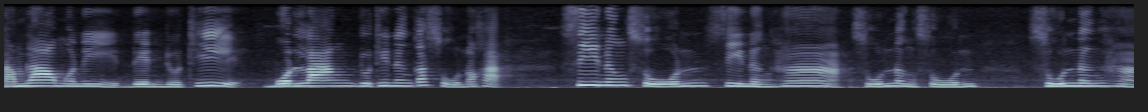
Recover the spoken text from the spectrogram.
ตำเล่าวมือนี่เด่นอยู่ที่บนล่างอยู่ที่หนึ่งก็ศูนย์เนาะค่ะ สี่หนึ่งศูนย์ซีหนึ่งห้าศูนย์หนึ่งศูนย์ศูนย์หนึ่งห้า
